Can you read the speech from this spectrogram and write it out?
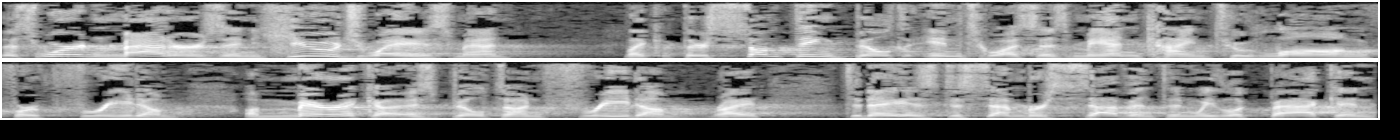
This word matters in huge ways, man. Like there's something built into us as mankind to long for freedom. America is built on freedom, right? Today is December 7th and we look back and,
